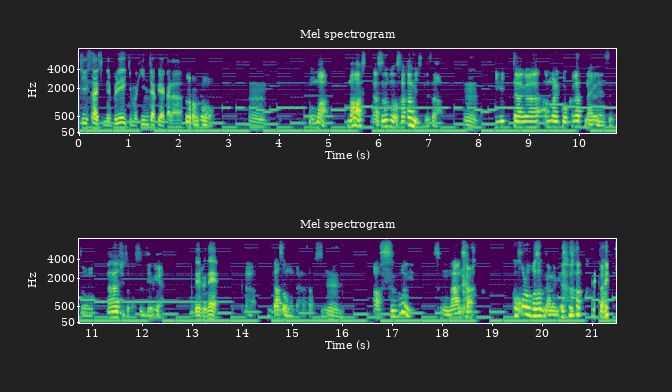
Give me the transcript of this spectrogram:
小さいしね、ブレーキも貧弱やから、そうそう。うん、まあ、まあ、それこそ坂道でさ、うん、リミッターがあんまりこうかかってないようなやつだと、70とかすぐ出るやん。出るね。出そう思ったらさ、普通に。うん。あ、すごい、そのなんか、心細くなるけど。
